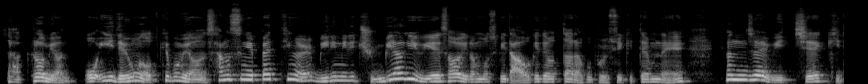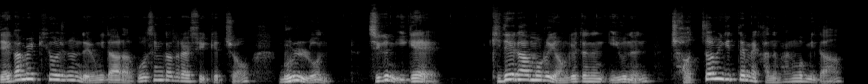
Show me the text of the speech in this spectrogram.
자, 그러면 어, 이 내용은 어떻게 보면 상승의 배팅을 미리미리 준비하기 위해서 이런 모습이 나오게 되었다라고 볼 수 있기 때문에 현재 위치에 기대감을 키워주는 내용이다라고 생각을 할 수 있겠죠. 물론 지금 이게 기대감으로 연결되는 이유는 저점이기 때문에 가능한 겁니다.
